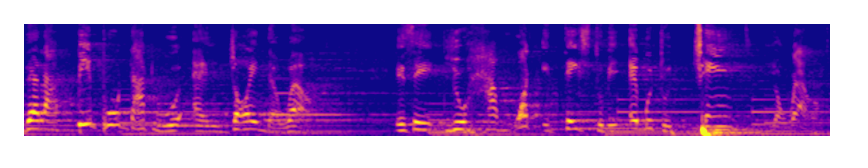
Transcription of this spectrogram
there are people that will enjoy the world. You see, you have what it takes to be able to change your world.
